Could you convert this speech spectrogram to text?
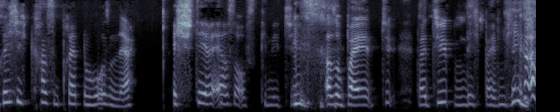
richtig krasse breite Hosen, ne? Ich stehe eher so auf Skinny Jeans. Also bei, Ty bei Typen, nicht bei mir.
